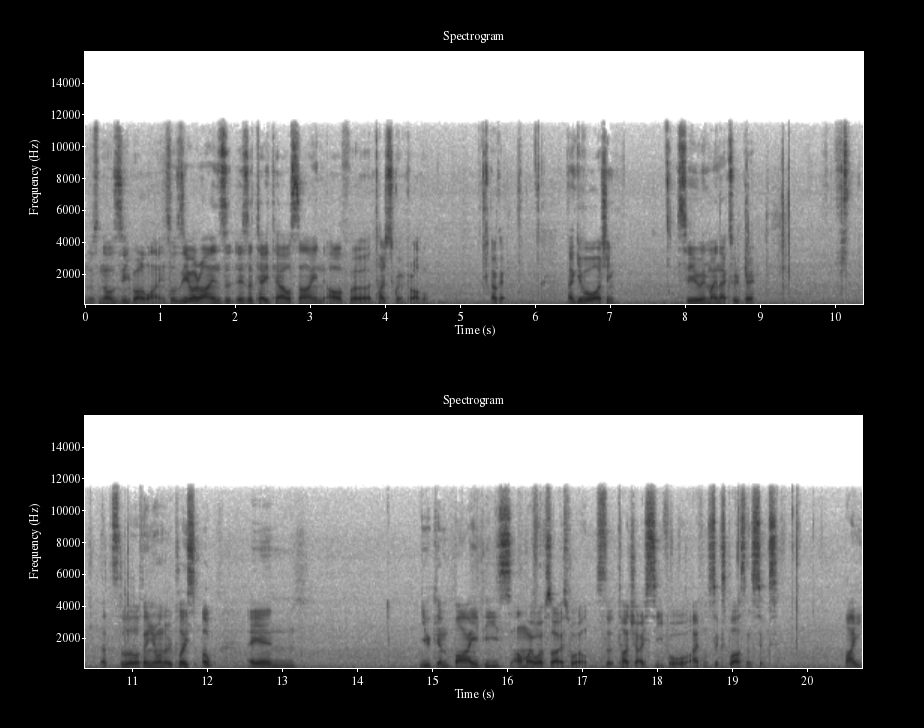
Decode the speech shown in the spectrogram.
There's no zebra line. So zebra line is, a telltale sign of a touchscreen problem. Okay. Thank you for watching. See you in my next repair. That's the little thing you want to replace. Oh, and you can buy these on my website as well. It's the Touch IC for iPhone 6 Plus and 6. Bye.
